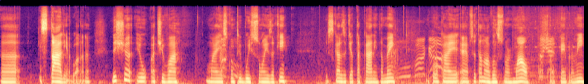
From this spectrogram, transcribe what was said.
uh, Stalin agora, né? Deixa eu ativar mais contribuições aqui. Esses caras aqui atacarem também. Vou colocar... É, você tá no avanço normal. Ok pra mim.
